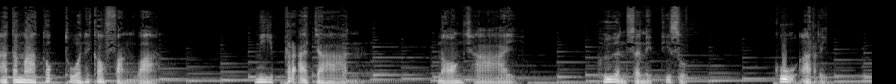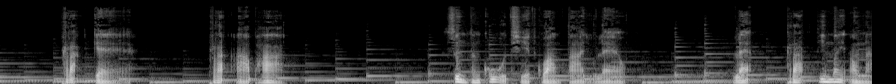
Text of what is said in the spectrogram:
อาตมาทบทวนให้เขาฟังว่า มีพระอาจารย์ น้องชาย เพื่อนสนิทที่สุด คู่อริ พระแก่ พระอาพาธซึ่งทั้งคู่เฉียดความตายอยู่แล้ว และพระที่ไม่เอาไหน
